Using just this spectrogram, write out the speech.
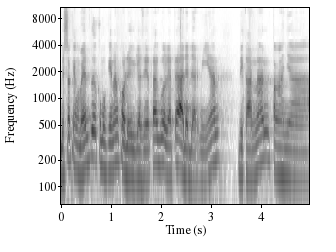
Besok yang main tuh kemungkinan kalau dari Gazeta gue lihatnya ada Darmian di kanan, tengahnya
